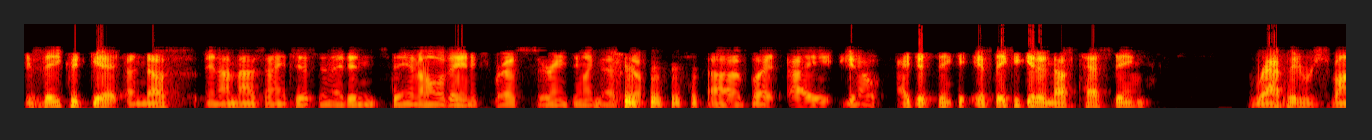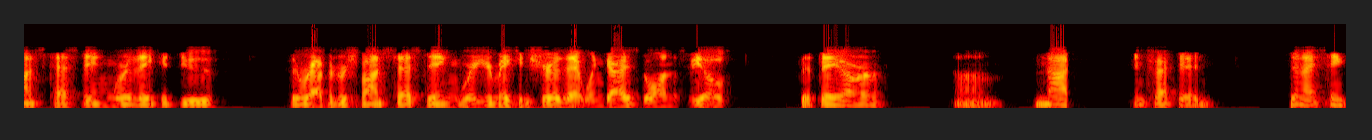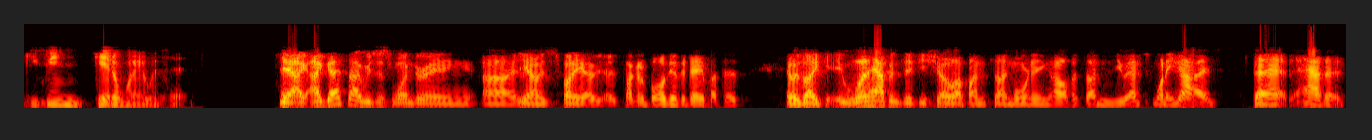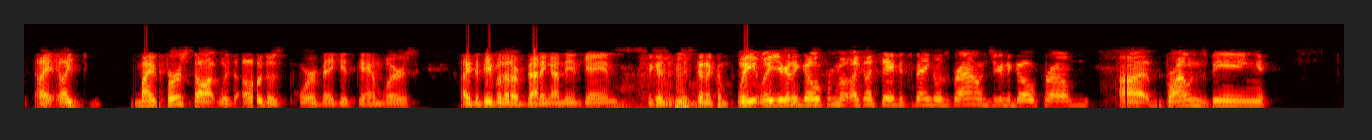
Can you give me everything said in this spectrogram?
if they could get enough, and I'm not a scientist and I didn't stay in a Holiday Inn Express or anything like that, so, uh, but I, you know, I just think if they could get enough testing, rapid response testing, where they could do the rapid response testing where you're making sure that when guys go on the field that they are um, not infected, then I think you can get away with it. Yeah, I, I guess I was just wondering. Uh, you know, it's funny. I was, talking to Bull the other day about this. It was like, what happens if you show up on a Sunday morning and all of a sudden you have 20 guys that have it? Like, like my first thought was, oh, those poor Vegas gamblers like the people that are betting on these games because it's just going to completely. You're going to go from like let's say if it's Bengals Browns, you're going to go from uh, Browns being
